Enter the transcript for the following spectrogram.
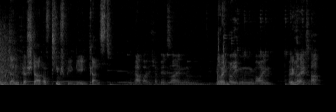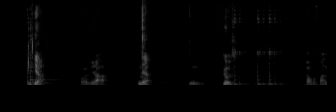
und du dann per Start auf Teamspiel gehen kannst. Ja, weil ich habe jetzt einen Neun? übrigen neuen Begleiter. Ja, Und ja. ja, Hm. gut. Ja, muss man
